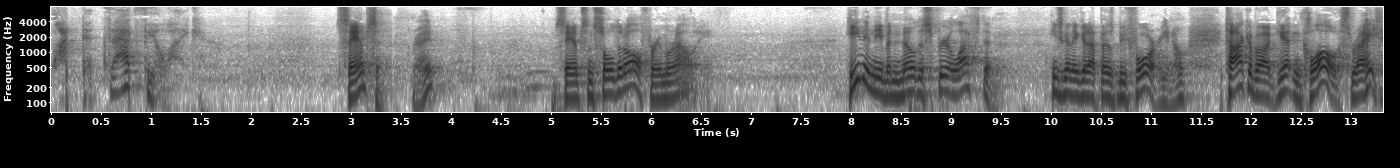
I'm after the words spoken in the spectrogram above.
What did that feel like? Samson, right? Samson sold it all for immorality. He didn't even know the Spirit left him. He's going to get up as before, you know. Talk about getting close, right?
